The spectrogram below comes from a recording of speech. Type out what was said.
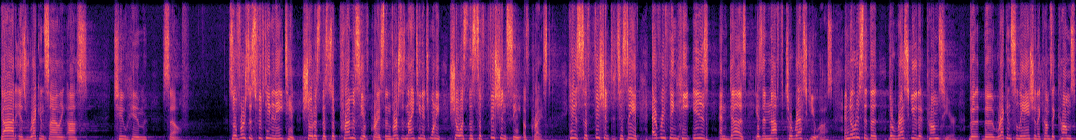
God is reconciling us to Himself. So verses 15 and 18 showed us the supremacy of Christ, and verses 19 and 20 show us the sufficiency of Christ. He is sufficient to save. Everything he is and does is enough to rescue us. And notice that the, the rescue that comes here, the, the reconciliation that comes, it comes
